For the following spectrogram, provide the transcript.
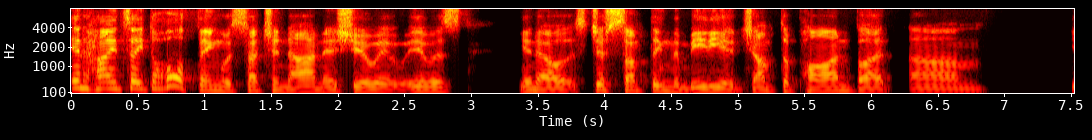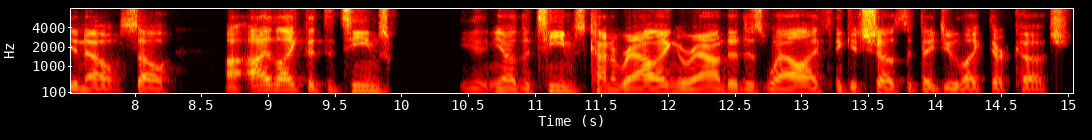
in hindsight the whole thing was such a non-issue. It, it was you know it's just something the media jumped upon, but um, you know so I, like that the teams you, you know the teams kind of rallying around it as well. I think it shows that they do like their coach.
